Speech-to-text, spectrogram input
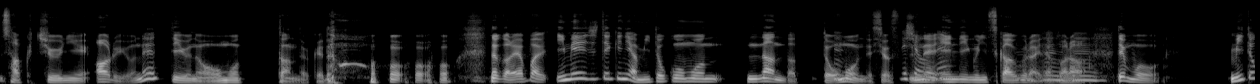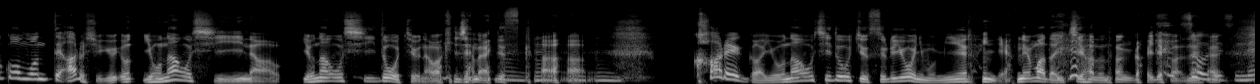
作中にあるよねっていうのは思ったんだけど、だからやっぱりイメージ的には水戸黄門なんだって思うんですよ。でしょうねエンディングに使うぐらいだから。うんうんうんでも、水戸黄門ってある種よ世直しな、世直し道中なわけじゃないですか。うんうんうんうん彼が世直し道中するようにも見えないんだよね。まだ1話の段階ではね。そうですね。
